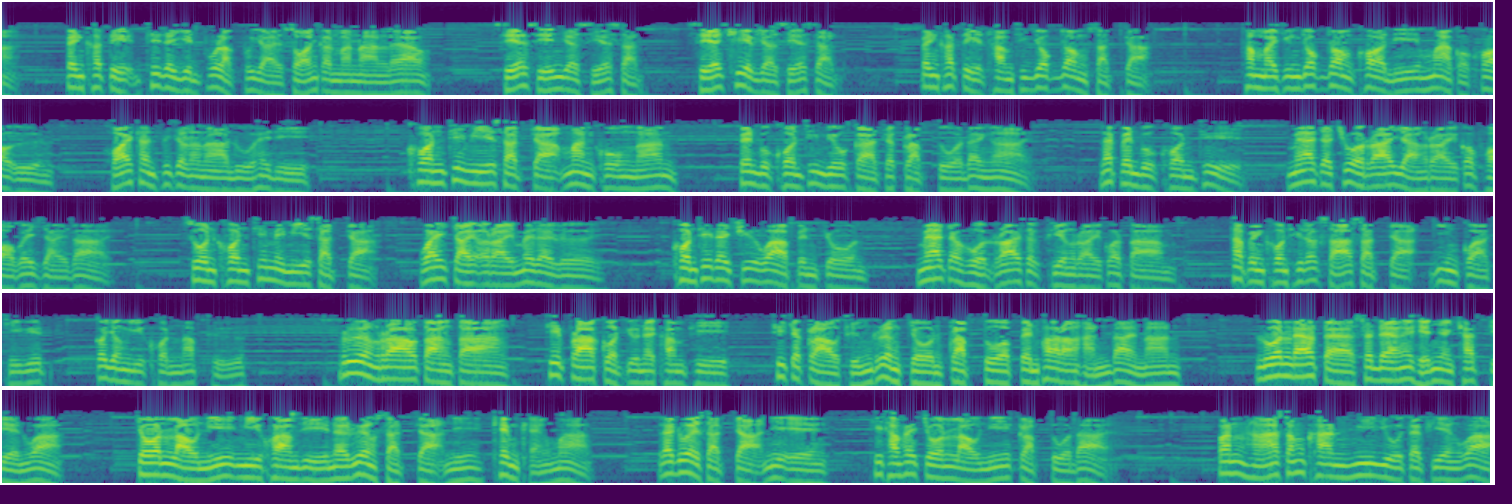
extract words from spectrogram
เป็นคติที่ได้ยินผู้หลักผู้ใหญ่สอนกันมานานแล้ว เสียศีลอย่าเสียสัตว์ เสียชีพอย่าเสียสัตว์ เป็นคติธรรมที่ยกย่องสัจจะทำไมจึงยกย่องข้อนี้มากกว่าข้ออื่น ขอให้ท่านพิจารณาดูให้ดี คนที่มีสัจจะมั่นคงนั้น เป็นบุคคลที่มีโอกาสจะกลับตัวได้ง่าย และเป็นบุคคลที่แม้จะชั่วร้ายอย่างไรก็พอไว้ใจได้ ส่วนคนที่ไม่มีสัจจะไว้ใจอะไรไม่ได้เลย คนที่ได้ชื่อว่าเป็นโจร แม้จะโหดร้ายสักเพียงไรก็ตาม ถ้าเป็นคนที่รักษาสัจจะยิ่งกว่าชีวิต ก็ยังมีคนนับถือ เรื่องราวต่างๆที่ปรากฏอยู่ในคำพีที่จะกล่าวถึงเรื่องโจรกลับตัวเป็นพระราหันได้นั้น ล้วนแล้วแต่แสดงให้เห็นอย่างชัดเจนว่า โจรเหล่านี้มีความดีในเรื่องสัจจะนี้เข้มแข็งมาก และด้วยสัจจะนี่เองที่ทำให้โจรเหล่านี้กลับตัวได้ ปัญหาสำคัญมีอยู่แต่เพียงว่า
